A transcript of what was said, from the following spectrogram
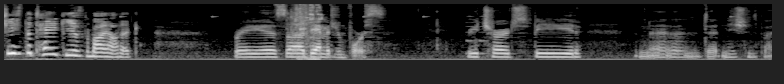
She's the tankiest biotic. Radius, uh, damage and force. Recharge speed. Uh, detonations by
